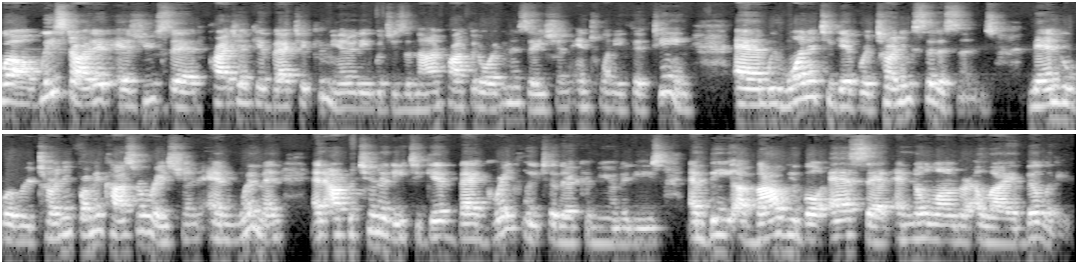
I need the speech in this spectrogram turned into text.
Well, we started, as you said, Project Give Back to Community, which is a nonprofit organization in 2015. And we wanted to give returning citizens, men who were returning from incarceration, and women an opportunity to give back greatly to their communities and be a valuable asset and no longer a liability.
